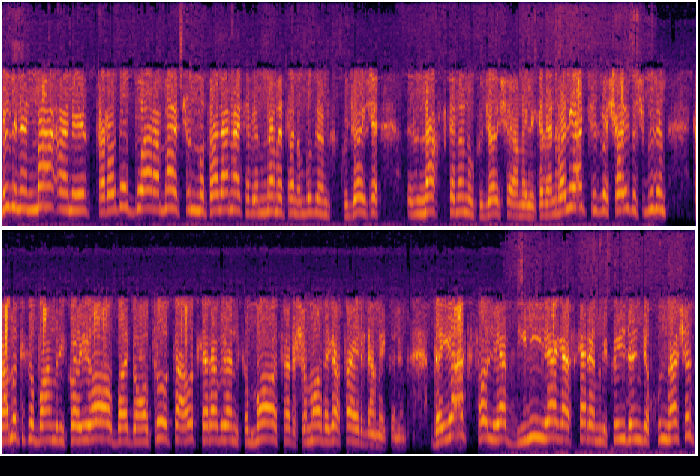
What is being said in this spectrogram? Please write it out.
ببینن ما یعنی قرارداد دواره ما چون مطالعه نکردیم نمی‌تونم بگم کجایش نقص کردن و کجایش عملی کردن. ولی یک چیز شاهدش بودیم که که با امریکایی ها با ناتو تعهد کرده بودن که ما سر شما دیگه فایر نمی‌کنیم. در یک سال یا بینی یک اسکر امریکایی در اینجا خون نشد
